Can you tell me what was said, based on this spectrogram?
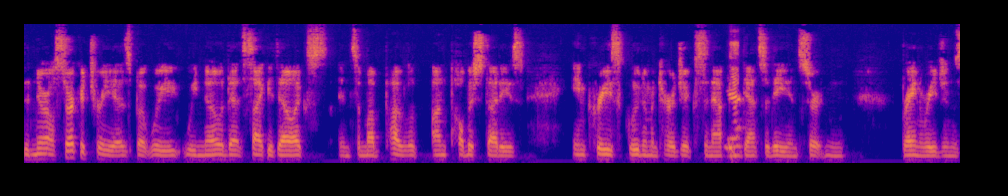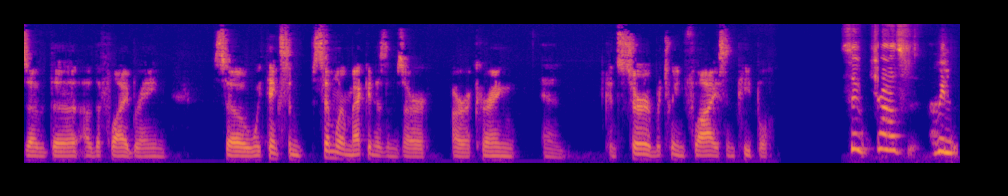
the neural circuitry is, but we we know that psychedelics in some unpublished studies increase glutamatergic synaptic yeah. density in certain brain regions of the of the fly brain. So we think some similar mechanisms are are occurring and conserved between flies and people. So Charles, I mean,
